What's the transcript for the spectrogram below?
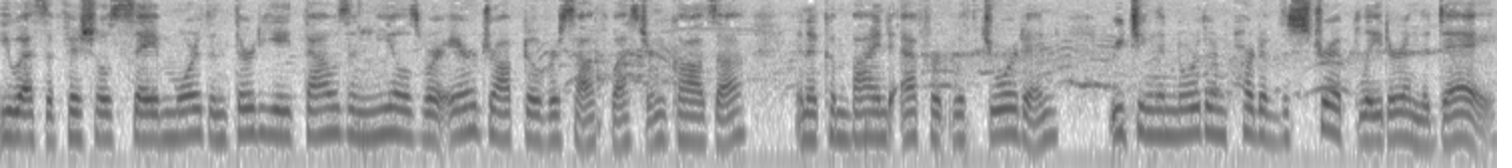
U.S. officials say more than 38,000 meals were airdropped over southwestern Gaza in a combined effort with Jordan, reaching the northern part of the strip later in the day.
